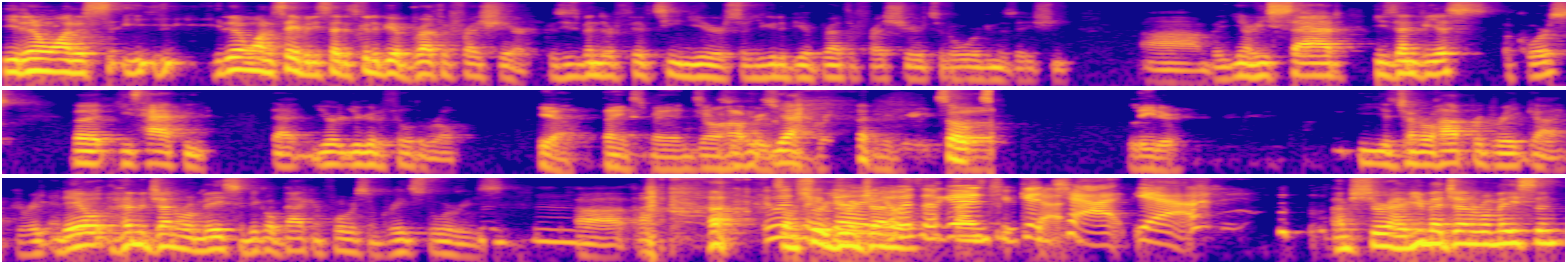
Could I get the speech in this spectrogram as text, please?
he didn't want to he, he- he didn't want to say, but he said it's going to be a breath of fresh air because he's been there 15 years. So you're going to be a breath of fresh air to the organization. Um, but you know, he's sad, he's envious, of course, but he's happy that you're you're going to fill the role. Yeah, thanks, man. General So, Hopper is yeah. great, great, So- uh, leader. He is General Hopper, great guy, great, and they all- him and General Mason they go back and forth with some great stories. Mhm. Uh, It so I'm was sure a you and good- General. It was a Good, good chat. chat. Yeah. I'm sure. Have you met General Mason?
